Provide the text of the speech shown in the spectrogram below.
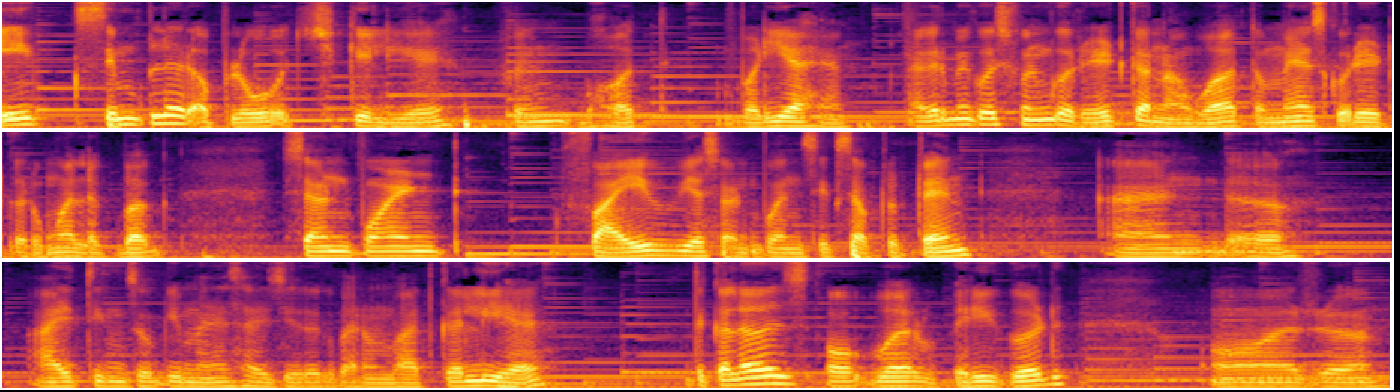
एक सिंपलर अप्रोच के लिए फ़िल्म बहुत बढ़िया है। अगर मेरे को इस फ़िल्म को रेट करना हुआ तो मैं इसको रेट करूँगा लगभग सेवन पॉइंट फाइव या seven point six out of ten and I think so कि मैंने सारी चीज़ों के बारे में बात कर ली है। The colours were very good और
